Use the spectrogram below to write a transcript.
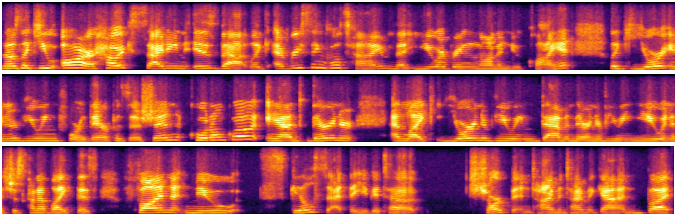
And I was like, You are. How exciting is that? Like every single time that you are bringing on a new client, like you're interviewing for their position, quote unquote, and they're inter- and like you're interviewing them and they're interviewing you. And it's just kind of like this fun new skill set that you get to sharpen time and time again. But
